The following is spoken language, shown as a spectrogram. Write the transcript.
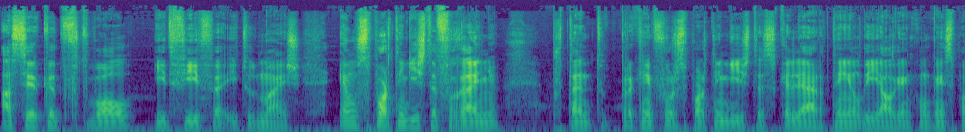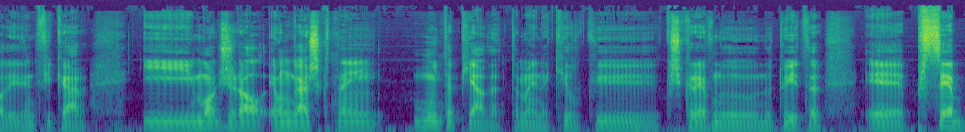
acerca de futebol e de FIFA e tudo mais. É um sportinguista ferranho, Portanto, para quem for sportinguista, se calhar tem ali alguém com quem se pode identificar. E, de modo geral, é um gajo que tem muita piada também naquilo que, que escreve no, no Twitter. É, percebe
